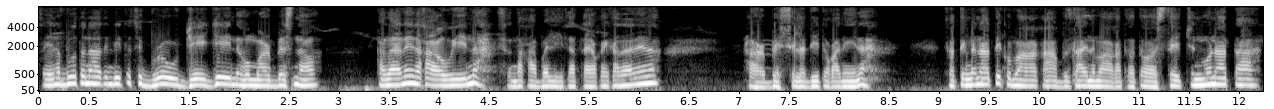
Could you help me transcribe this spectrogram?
So inabutan natin dito si bro JJ na humarvest na. Oh. Kananay nakauwi na. So nakabalita tayo kay kananay na. Harvest sila dito kanina. So tingnan natin kung makakahabol tayo ng mga katoto. Stay tuned muna ta.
